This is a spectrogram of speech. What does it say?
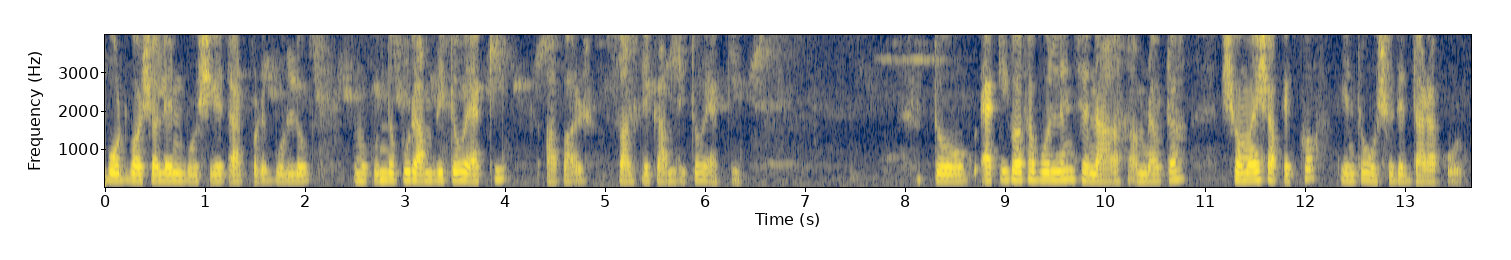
বোর্ড বসালেন, বসিয়ে তারপরে বলল, মুকুন্দপুর আমৃতও একই, আবার সল্টলেক আমৃতও একই। তো একই কথা বললেন যে, না, আমরা ওটা সময় সাপেক্ষ, কিন্তু ওষুধের দ্বারা করব।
